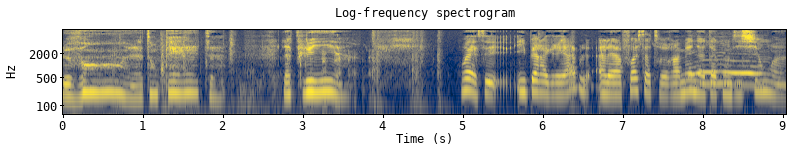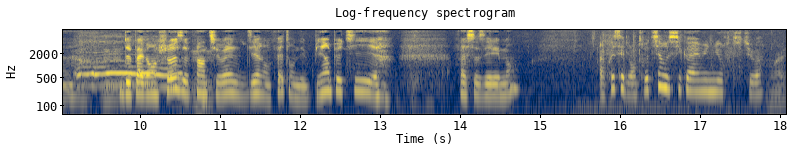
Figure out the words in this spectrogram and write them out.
le vent, la tempête, la pluie, ouais, c'est hyper agréable. À la fois, ça te ramène à ta condition euh, de pas grand-chose. Enfin, tu vois, dire en fait, on est bien petit face aux éléments. Après, c'est de l'entretien aussi quand même une yourte, tu vois. Ouais.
